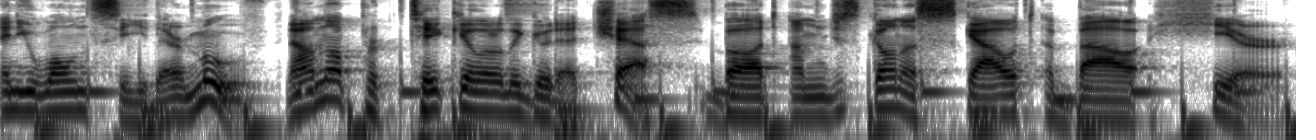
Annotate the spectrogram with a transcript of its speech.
and you won't see their move. Now I'm not particularly good at chess, but I'm just gonna scout about here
